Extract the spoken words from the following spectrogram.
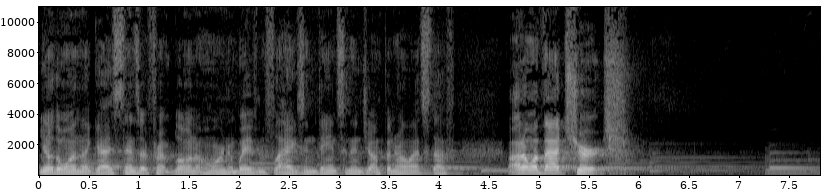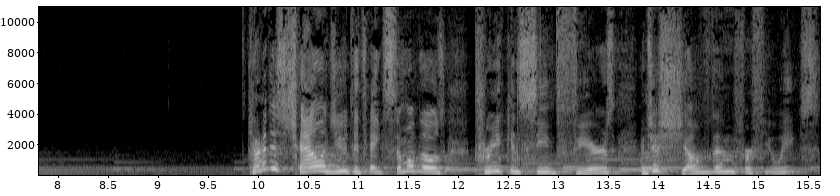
You know, the one that guy stands up front blowing a horn and waving flags and dancing and jumping and all that stuff. I don't want that church. Can I just challenge you to take some of those preconceived fears and just shelve them for a few weeks?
